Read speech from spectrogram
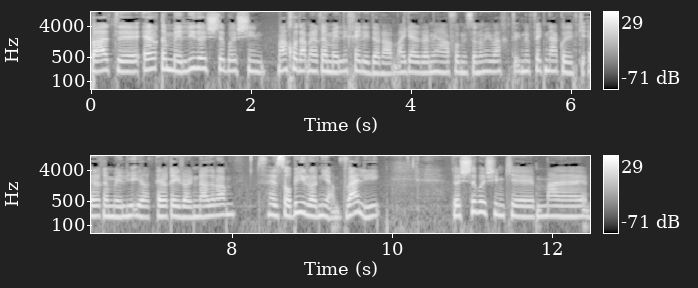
بعد ارق ملی داشته باشین. من خودم ارق ملی خیلی دارم. اگر دارم این حرفو می‌زنم این وقت اینو فکر نکنید که ارق ملی ارق ایرانی ندارم. حسابی ایرانی هم ولی داشته باشیم که من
